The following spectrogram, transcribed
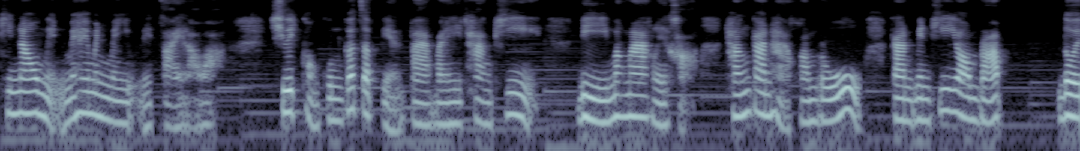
ที่เน่าเหม็นไม่ให้มันมาอยู่ในใจแล้วอะชีวิตของคุณก็จะเปลี่ยนแปลงไปในทางที่ดีมากๆเลยค่ะ ทั้งการหาความรู้ การเป็นที่ยอมรับ โดย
